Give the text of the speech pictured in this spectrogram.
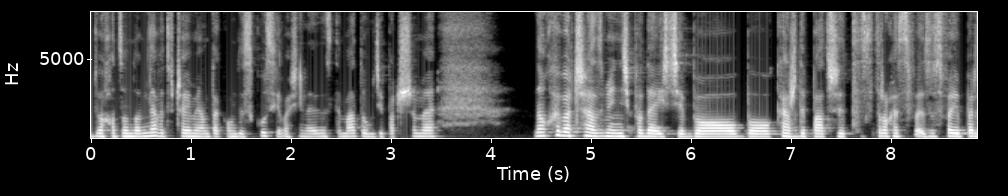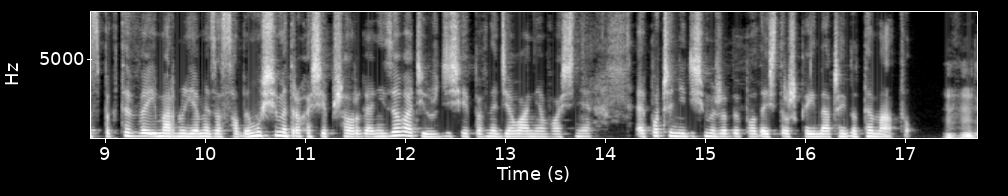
dochodzą do mnie, nawet wczoraj miałam taką dyskusję właśnie na jeden z tematów, gdzie patrzymy no chyba trzeba zmienić podejście, bo, bo każdy patrzy trochę ze swojej perspektywy i marnujemy zasoby. Musimy trochę się przeorganizować i już dzisiaj pewne działania właśnie e, poczyniliśmy, żeby podejść troszkę inaczej do tematu. Mhm.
